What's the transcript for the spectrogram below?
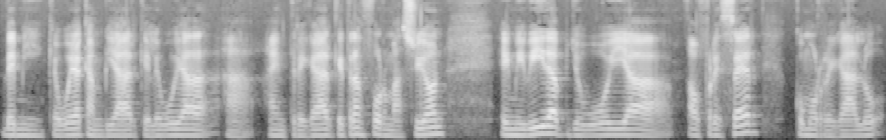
de mí, qué voy a cambiar, qué le voy a, entregar, qué transformación en mi vida yo voy a ofrecer como regalo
